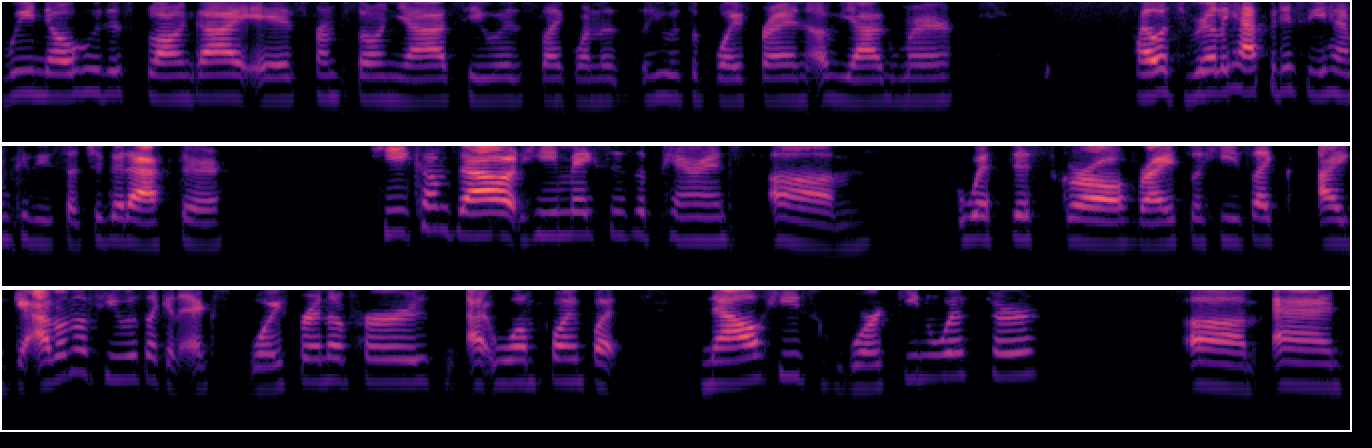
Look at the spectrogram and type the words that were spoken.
we know who this blonde guy is from sonyas he was like one of he was the boyfriend of yagmer i was really happy to see him because he's such a good actor he comes out he makes his appearance um with this girl, right? So he's like, I I don't know if he was like an ex boyfriend of hers at one point, but now he's working with her. Um, and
